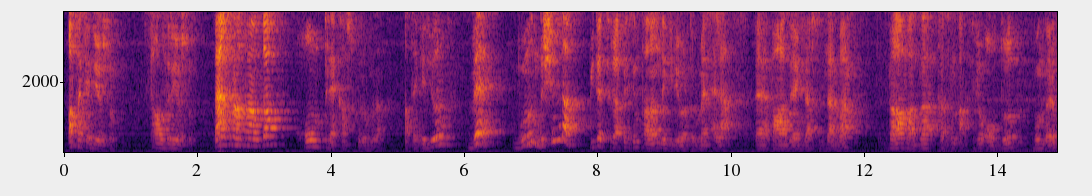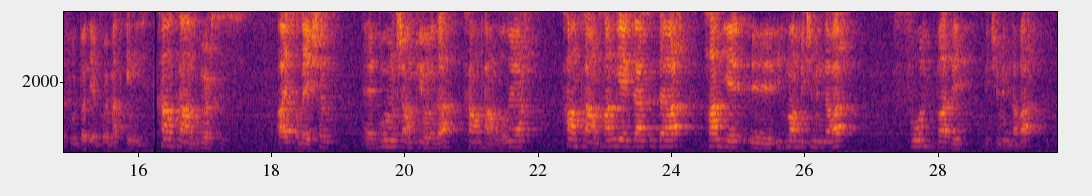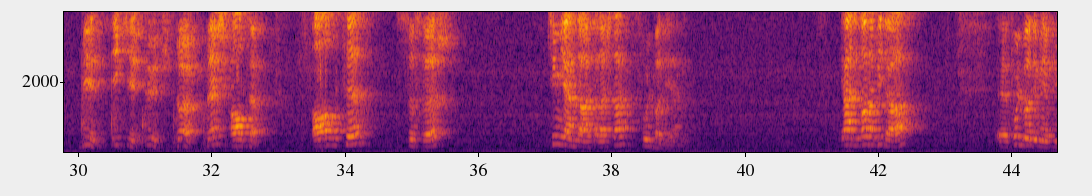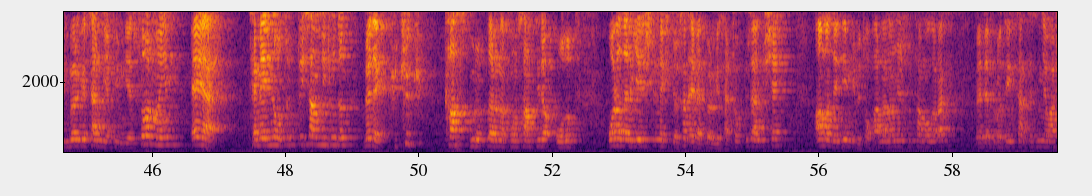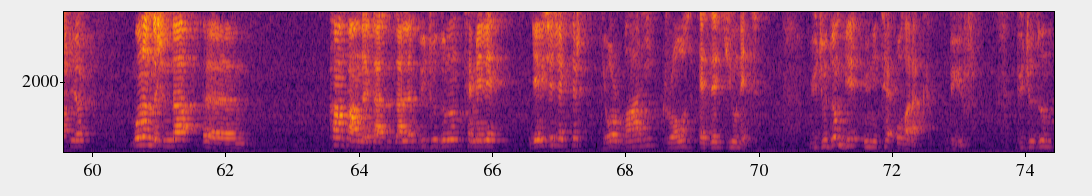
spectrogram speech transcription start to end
Atak ediyorsun. Saldırıyorsun. Ben compound'da komple kas grubuna atak ediyorum ve bunun dışında bir de trapezin falan da giriyordur mesela e, bazı egzersizler var. Daha fazla kasın aktive olduğu bunları full body'ye koymak en iyisi. Compound versus isolation. E, bunun şampiyonu da compound oluyor. Compound hangi egzersizde var? Hangi e, idman biçiminde var? Full body biçiminde var. 1, 2, 3, 4, 5, 6. 6, 0. Kim yendi arkadaşlar? Full body yendi. Yani bana bir daha e, full body mi yapayım, bölgesel mi yapayım diye sormayın. Eğer temelini oturttuysan vücudun ve de küçük kas gruplarına konsantre olup oraları geliştirmek istiyorsan evet bölgesel çok güzel bir şey. Ama dediğim gibi toparlanamıyorsun tam olarak ve de protein sentezin yavaşlıyor. Bunun dışında e, compound egzersizlerle vücudunun temeli gelişecektir. Your body grows as a unit. Vücudun bir ünite olarak büyür. Vücudun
